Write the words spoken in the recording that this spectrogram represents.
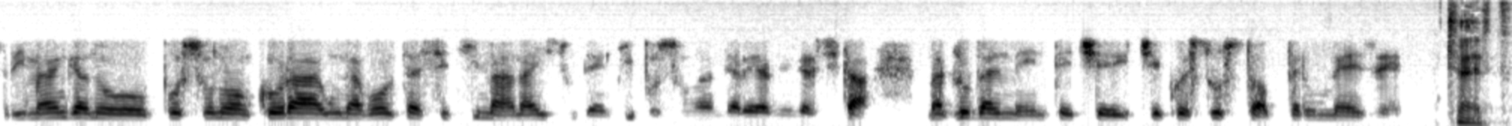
rimangano, possono ancora una volta a settimana, i studenti possono andare all'università, ma globalmente c'è, c'è questo stop per un mese. Certo.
